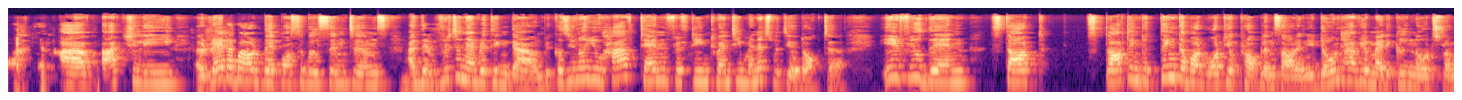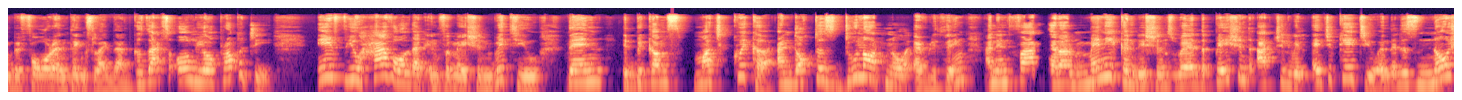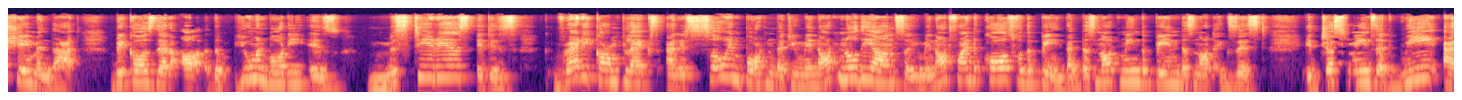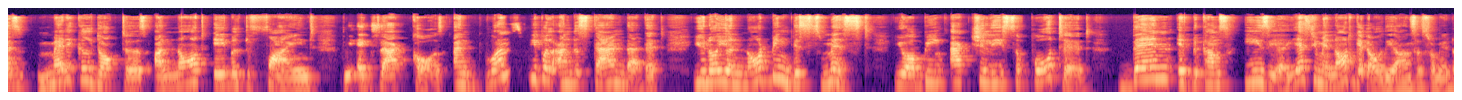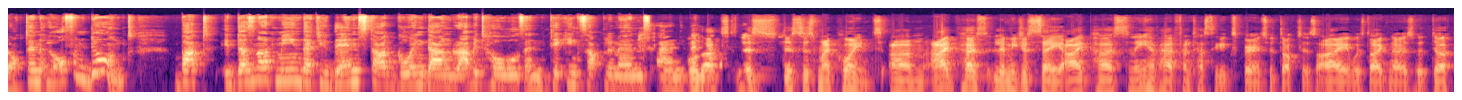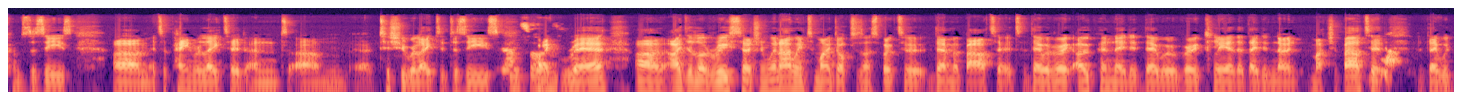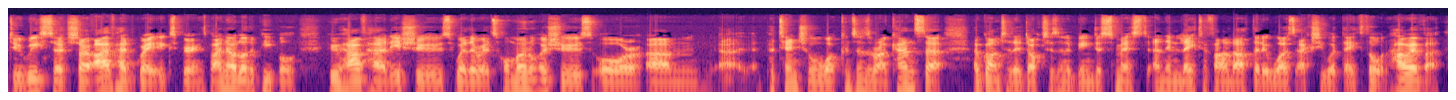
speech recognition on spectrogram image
have actually read about their possible symptoms and they've written everything down because you know you have 10, 15, 20 minutes with your doctor. If you then start starting to think about what your problems are and you don't have your medical notes from before and things like that because that's all your property. If you have all that information with you then it becomes much quicker and doctors do not know everything. And in fact there are many conditions where the patient actually will educate you and there is no shame in that because there are the human body is mysterious. It is very complex and it's so important that you may not know the answer. You may not find a cause for the pain. That does not mean the pain does not exist. It just means that we as medical doctors are not able to find the exact cause. And once people understand that, that, you know, you're not being dismissed, you're being actually supported, then it becomes easier. Yes, you may not get all the answers from your doctor and you often don't. But it does not mean that you then start going down rabbit holes and taking supplements and. Well, and- that's this. This is my point. Um, I pers- let me just say, I personally have had fantastic experience with doctors. I was diagnosed with Dercum's disease. Um, it's a pain-related and um, uh, tissue-related disease, quite rare. Uh, I did a lot of research, and when I went to my doctors and I spoke to them about it, they were very open. They did. They were very clear that they didn't know much about it. Yeah. That they would do research. So I've had great experience, but I know a lot of people people who have had issues, whether it's hormonal issues or um, uh, potential what concerns around cancer, have gone to their doctors and have been dismissed, and then later found out that it was actually what they thought. However,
